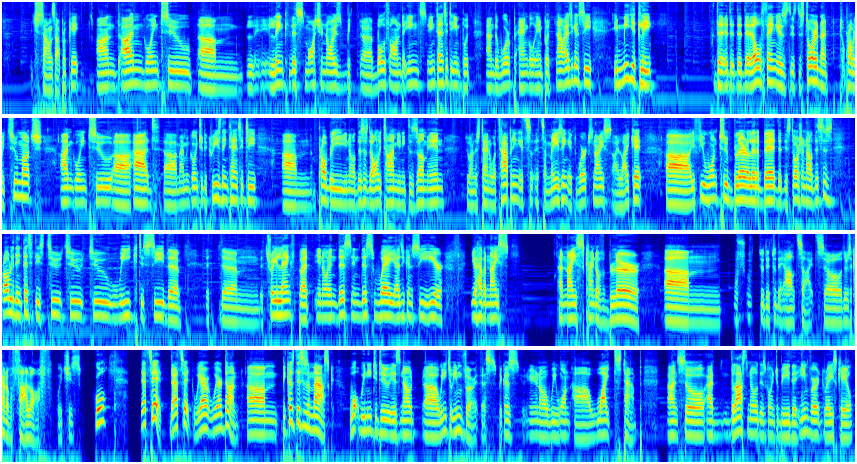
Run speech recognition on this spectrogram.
which sounds appropriate and I'm going to um, link this moisture noise uh, both on the in intensity input and the warp angle input. Now as you can see immediately the, the, the, the whole thing is, is distorted and I probably too much. I'm going to uh, add, um, I'm going to decrease the intensity. Um, probably, you know, this is the only time you need to zoom in to understand what's happening. It's, it's amazing. It works nice. I like it. Uh, if you want to blur a little bit the distortion, now this is probably the intensity is too, too, too weak to see the, the, the, um, the trail length. But, you know, in this, in this way, as you can see here, you have a nice a nice kind of blur um, to the to the outside. So there's a kind of a fall off, which is cool. That's it. That's it. We are we are done. Um, because this is a mask, what we need to do is now uh, we need to invert this because you know we want a white stamp, and so at the last node is going to be the invert grayscale,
